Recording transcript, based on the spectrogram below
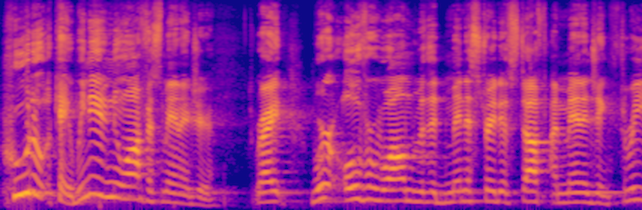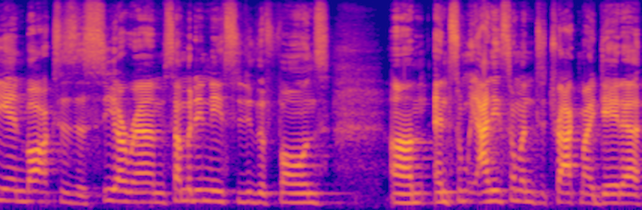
who do, okay, we need a new office manager right? We're overwhelmed with administrative stuff. I'm managing three inboxes, a CRM. Somebody needs to do the phones. Um, and so I need someone to track my data.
